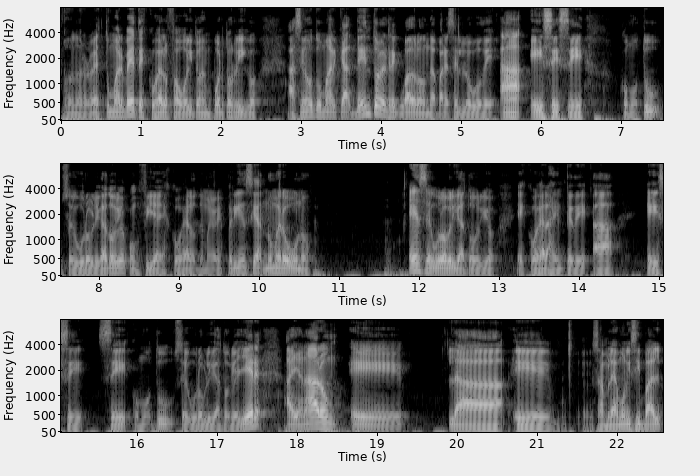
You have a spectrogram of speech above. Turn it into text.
cuando renueves tu marbete, escoge a los favoritos en Puerto Rico, haciendo tu marca dentro del recuadro donde aparece el logo de ASC. Como tú, seguro obligatorio, confía y escoge a los de mayor experiencia. Número uno, en seguro obligatorio, escoge a la gente de ASC como tú, seguro obligatorio. Ayer allanaron eh, la eh, Asamblea Municipal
